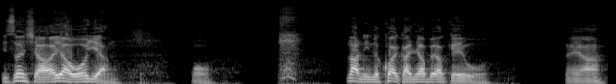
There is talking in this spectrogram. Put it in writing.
你生小孩要我养，哦，那你的快感要不要给我？没啊。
